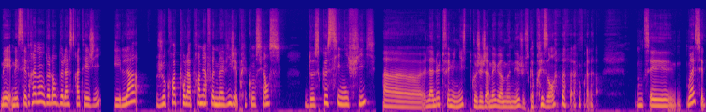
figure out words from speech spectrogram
Mais, mais c'est vraiment de l'ordre de la stratégie. Et là, je crois que pour la première fois de ma vie, j'ai pris conscience de ce que signifie euh, la lutte féministe que j'ai jamais eu à mener jusqu'à présent. voilà. Donc c'est ouais, c'est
